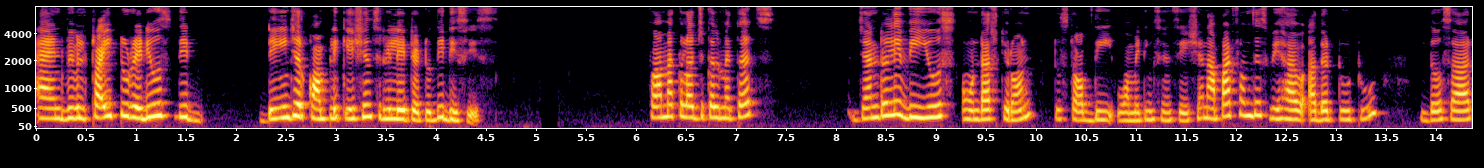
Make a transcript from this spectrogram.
and we will try to reduce the danger complications related to the disease. Pharmacological methods. Generally, we use ondansetron to stop the vomiting sensation. Apart from this, we have other two too. Those are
